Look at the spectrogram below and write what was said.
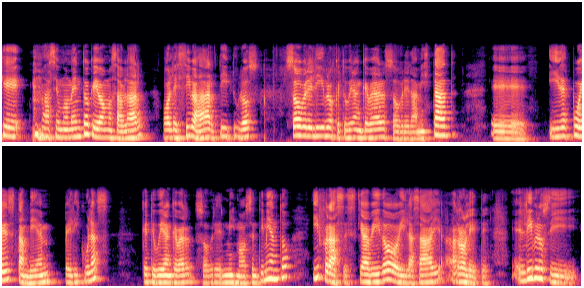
Dije hace un momento que íbamos a hablar o les iba a dar títulos sobre libros que tuvieran que ver sobre la amistad eh, y después también películas que tuvieran que ver sobre el mismo sentimiento y frases que ha habido y las hay a rolete. Libros y,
